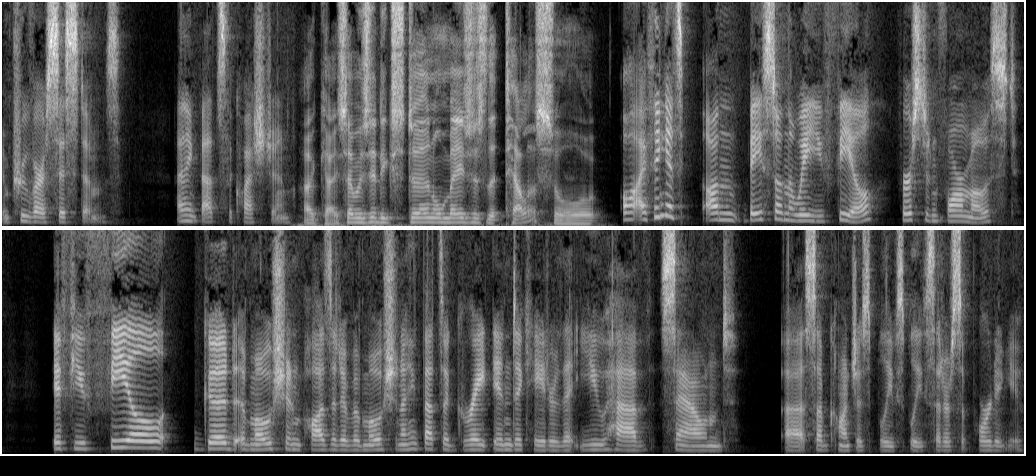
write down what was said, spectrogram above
improve our systems? I think that's the question. Okay, so is it external measures that tell us or Well, I think it's on based on the way you feel, first and foremost. If you feel good emotion, positive emotion, I think that's a great indicator that you have sound uh, subconscious beliefs, beliefs that are supporting you.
